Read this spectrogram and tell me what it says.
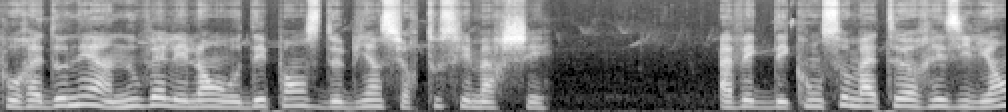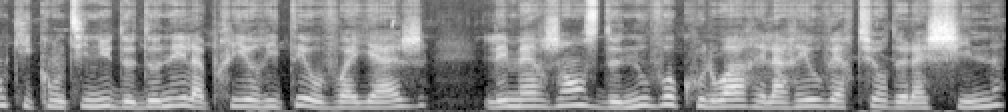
pourraient donner un nouvel élan aux dépenses de biens sur tous les marchés. Avec des consommateurs résilients qui continuent de donner la priorité au voyage, l'émergence de nouveaux couloirs et la réouverture de la Chine,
